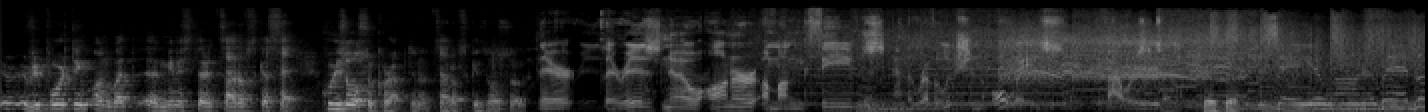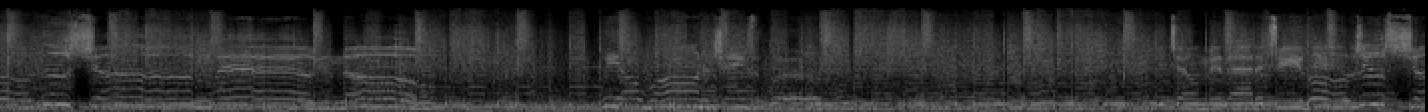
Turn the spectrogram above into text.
reporting on what uh, Minister Tsarovska said, who is also corrupt. You know, Tsarovska is also. There, there is no honor among thieves, and the revolution always devours its own. Sure, sure. You say you want a revolution. Well, you know, we all want to change the world. You tell me that it's evolution.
